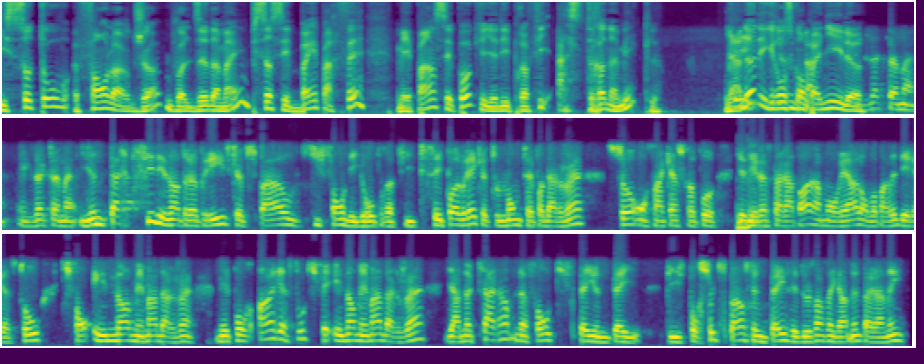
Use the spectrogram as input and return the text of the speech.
ils s'auto font leur job, je vais le dire de même. Puis ça, c'est bien parfait. Mais pensez pas qu'il y a des profits astronomiques. Là. Il y en a des grosses compagnies partie- là. Exactement, exactement. Il y a une partie des entreprises que tu parles qui font des gros profits. Puis c'est pas vrai que tout le monde ne fait pas d'argent. Ça, on s'en cachera pas. Il y a des restaurateurs à Montréal, on va parler des restos font énormément d'argent. Mais pour un resto qui fait énormément d'argent, il y en a 49 autres qui se payent une paye. Puis pour ceux qui pensent qu'une paye, c'est 250 000 par année,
